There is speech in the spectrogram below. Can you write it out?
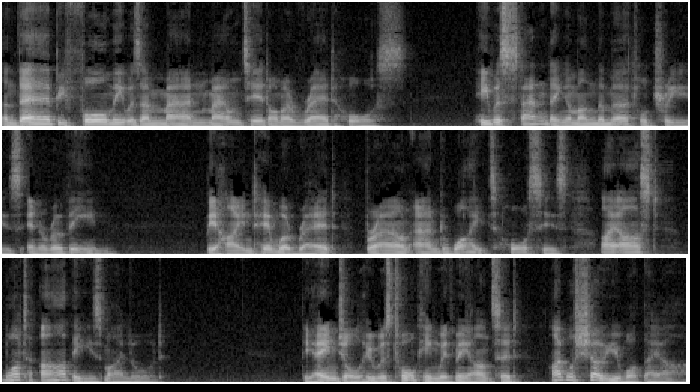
and there before me was a man mounted on a red horse. He was standing among the myrtle trees in a ravine. Behind him were red, brown, and white horses. I asked, What are these, my lord? The angel who was talking with me answered, I will show you what they are.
